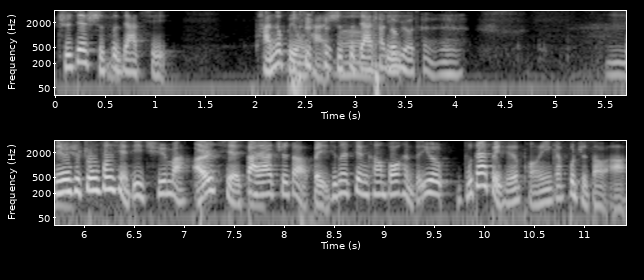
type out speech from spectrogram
直接十四加七，谈都不用谈，十四加七谈都不要谈。嗯因为是中风险地区嘛，而且大家知道北京的健康宝很多，因为不在北京的朋友应该不知道啊。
